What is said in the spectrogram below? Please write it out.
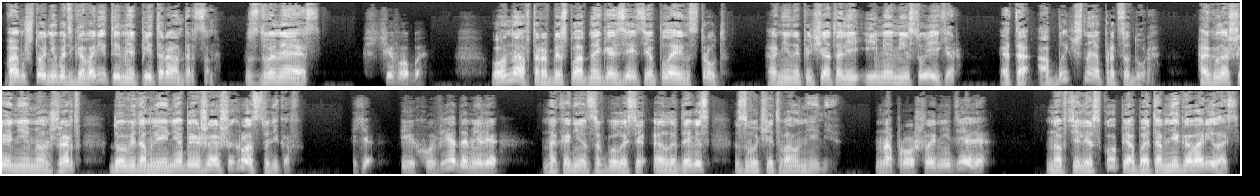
Вам что-нибудь говорит имя Питер Андерсон? С двумя «С». С чего бы? Он автор в бесплатной газете Plains Truth. Они напечатали имя мисс Уикер. Это обычная процедура? Оглашение имен жертв до уведомления ближайших родственников. Я... Их уведомили... Наконец в голосе Эллы Дэвис звучит волнение. На прошлой неделе. Но в телескопе об этом не говорилось.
